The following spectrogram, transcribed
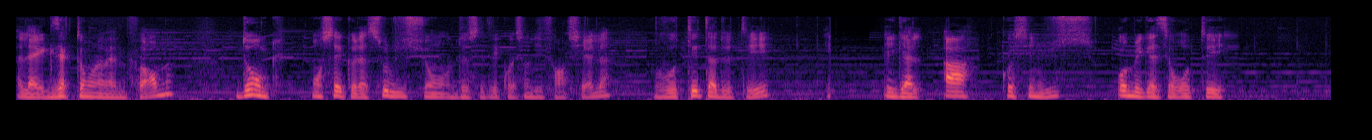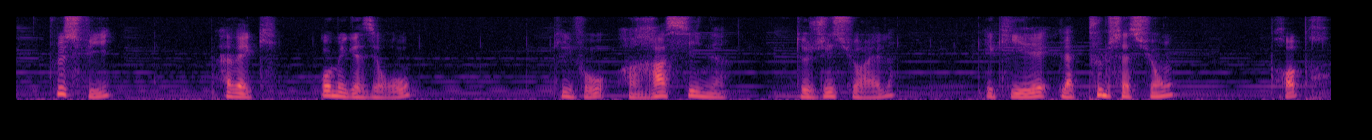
Elle a exactement la même forme. Donc, on sait que la solution de cette équation différentielle vaut θ de t égale a cosinus oméga 0t plus phi avec oméga 0 qui vaut racine de g sur L et qui est la pulsation propre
